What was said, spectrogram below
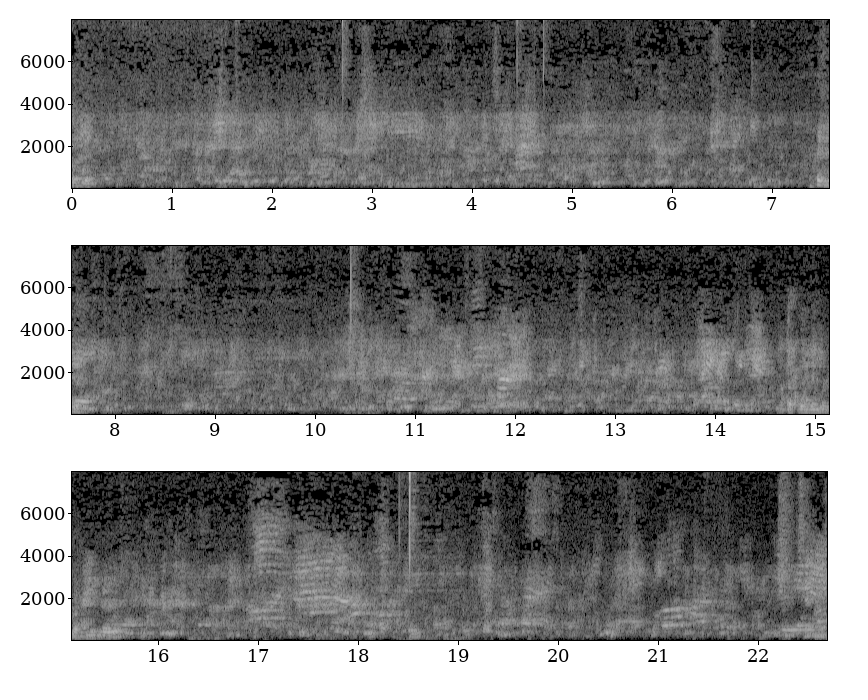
của dịch tập trung đến tập Thank you.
